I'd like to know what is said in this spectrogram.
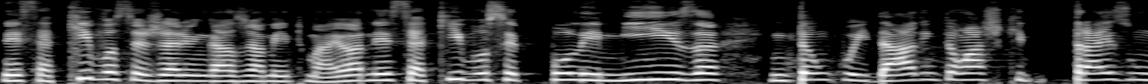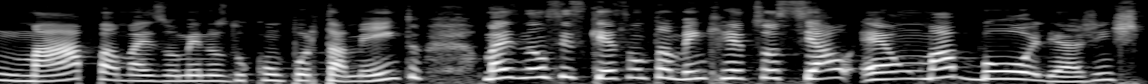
nesse aqui você gera um engajamento maior, nesse aqui você polemiza, então cuidado. Então acho que traz um mapa mais ou menos do comportamento, mas não se esqueçam também que rede social é uma bolha. A gente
